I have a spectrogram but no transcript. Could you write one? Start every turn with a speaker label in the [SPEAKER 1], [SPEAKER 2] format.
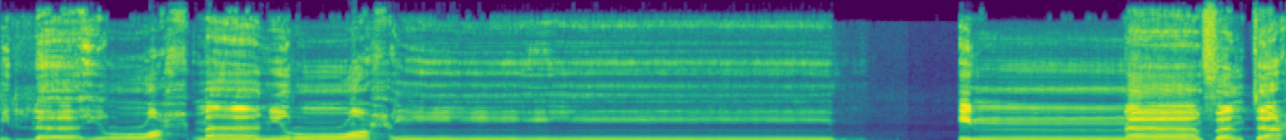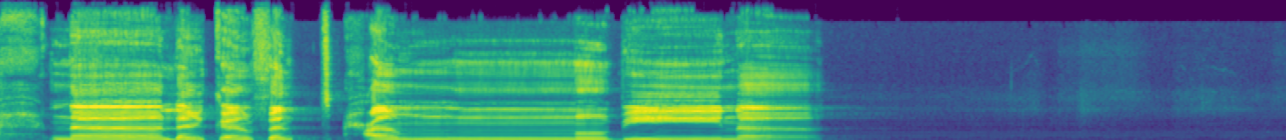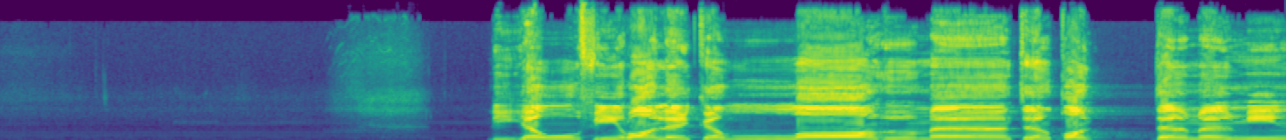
[SPEAKER 1] بسم الله الرحمن الرحيم. إنا فتحنا لك فتحا مبينا. ليغفر لك الله ما تقدم من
